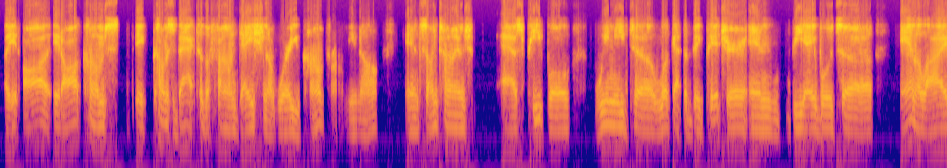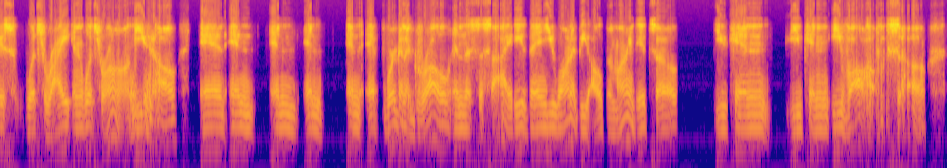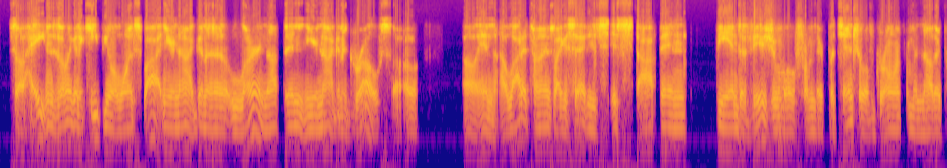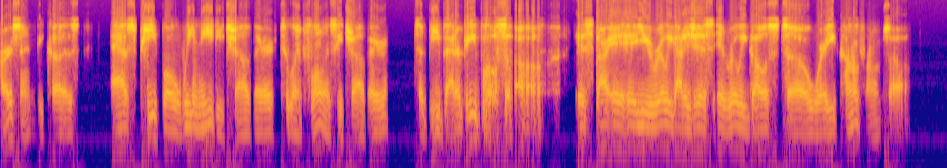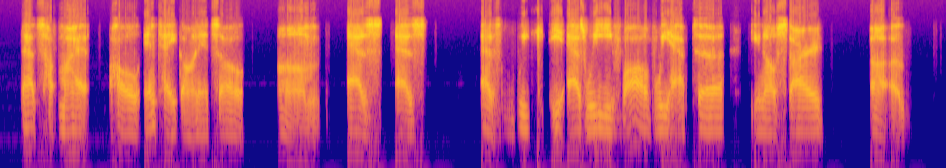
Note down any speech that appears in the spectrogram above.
it all it all comes it comes back to the foundation of where you come from, you know. And sometimes as people, we need to look at the big picture and be able to analyze what's right and what's wrong, you know, and and and and and if we're going to grow in the society, then you want to be open minded so you can you can evolve. So so hating is only going to keep you in one spot, and you're not going to learn nothing. You're not going to grow. So, uh, and a lot of times, like I said, it's it's stopping the individual from their potential of growing from another person because as people, we need each other to influence each other to be better people. So it start. It, it, you really got to just. It really goes to where you come from. So that's my whole intake on it. So um, as as as we as we evolve, we have to you know start uh,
